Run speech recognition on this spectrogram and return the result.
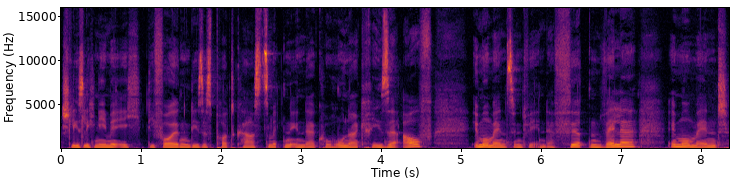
Schließlich nehme ich die Folgen dieses Podcasts mitten in der Corona-Krise auf. Im Moment sind wir in der vierten Welle. Im Moment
